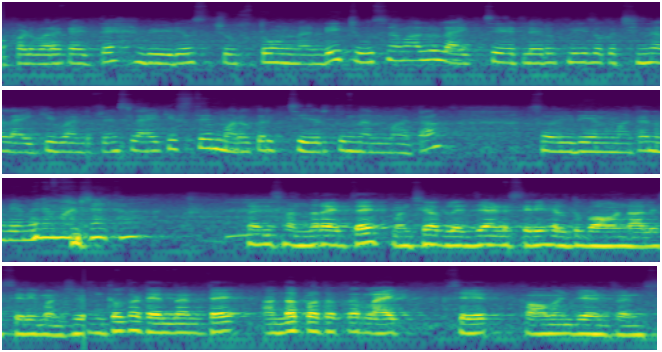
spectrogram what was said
అప్పటి వరకు అయితే వీడియోస్ చూస్తూ ఉండండి. చూసిన వాళ్ళు లైక్ చేయట్లేరు ప్లీజ్ ఒక చిన్న లైక్ ఇవ్వండి ఫ్రెండ్స్. లైక్ ఇస్తే మరొకరికి చేరుతుందన్నమాట. సో ఇది అనమాట నువ్వేమైనా మాట్లాడతావా? ఫ్రెండ్స్ అందరూ అయితే మంచిగా బ్లెస్ చేయండి. సిరి హెల్త్ బాగుండాలి. సిరి మంచిగా. ఇంకొకటి ఏంటంటే అందరు ప్రతి ఒక్కరు లైక్ షేర్ కామెంట్ చేయండి ఫ్రెండ్స్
